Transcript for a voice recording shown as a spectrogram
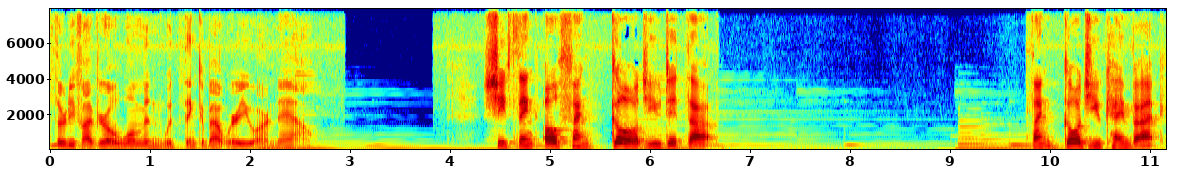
35 year old woman would think about where you are now? She'd think, oh, thank God you did that. Thank God you came back.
